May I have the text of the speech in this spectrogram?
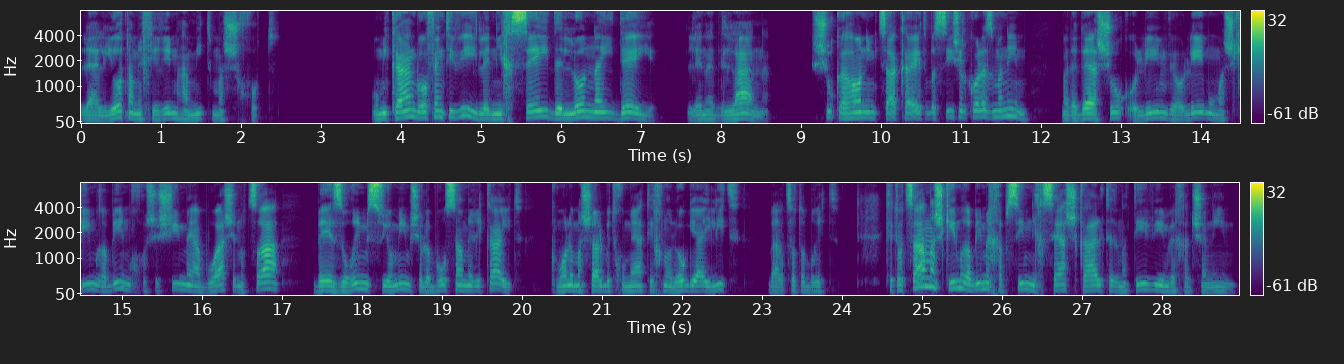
לעליות המחירים המתמשכות. ומכאן באופן טבעי לנכסי דלא ניידי, לנדל"ן. שוק ההון נמצא כעת בשיא של כל הזמנים. מדדי השוק עולים ועולים ומשקיעים רבים חוששים מהבועה שנוצרה באזורים מסוימים של הבורסה האמריקאית, כמו למשל בתחומי הטכנולוגיה העילית בארצות הברית. כתוצאה משקיעים רבים מחפשים נכסי השקעה אלטרנטיביים וחדשניים.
